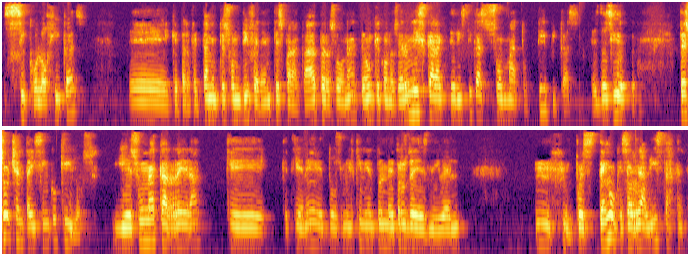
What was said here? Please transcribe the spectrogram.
psicológicas, eh, que perfectamente son diferentes para cada persona. Tengo que conocer mis características somatotípicas, es decir, peso 85 kilos y es una carrera que, que tiene 2.500 metros de desnivel Mm, pues tengo que ser realista.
